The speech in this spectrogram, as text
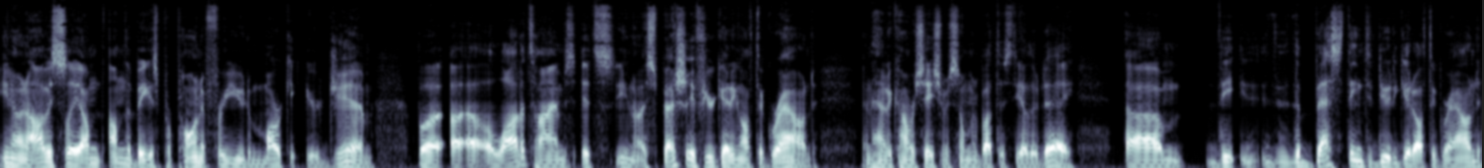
you know, and obviously I'm I'm the biggest proponent for you to market your gym, but a, a lot of times it's, you know, especially if you're getting off the ground and had a conversation with someone about this the other day. Um, the the best thing to do to get off the ground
